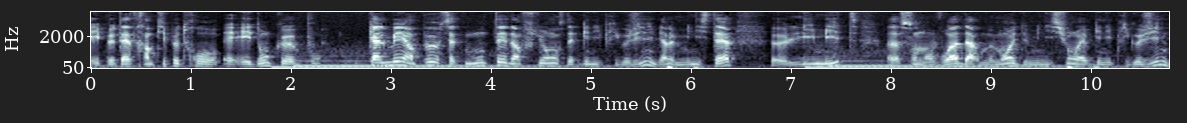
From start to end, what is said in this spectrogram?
et peut-être un petit peu trop. Et donc, pour calmer un peu cette montée d'influence d'Evgeny Prigogine, eh bien, le ministère euh, limite euh, son envoi d'armement et de munitions à Evgeny Prigogine,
